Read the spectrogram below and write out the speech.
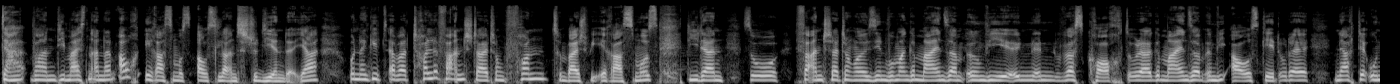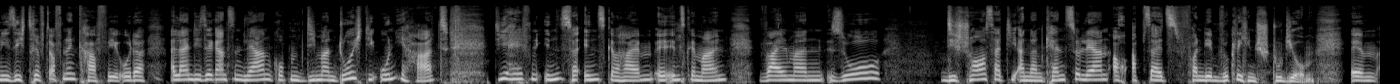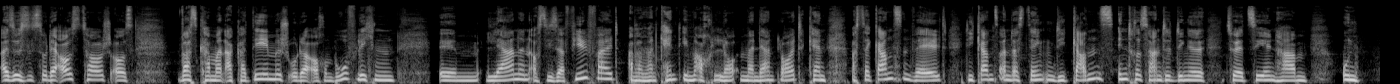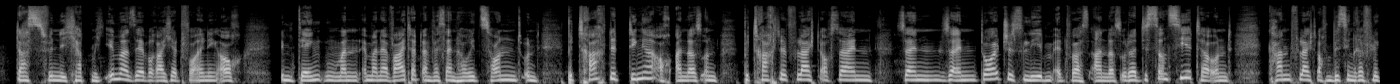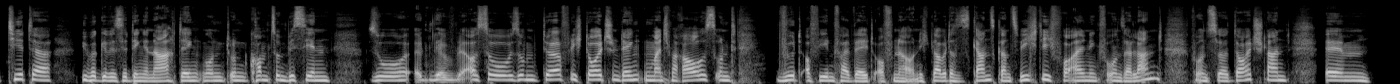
da waren die meisten anderen auch Erasmus-Auslandsstudierende, ja. Und dann gibt's aber tolle Veranstaltungen von zum Beispiel Erasmus, die dann so Veranstaltungen organisieren, wo man gemeinsam irgendwie irgendwas kocht oder gemeinsam irgendwie ausgeht oder nach der Uni sich trifft auf einen Kaffee oder allein diese ganzen Lerngruppen, die man durch die Uni hat, die helfen ins, insgeheim, äh, insgemein, weil man so die Chance hat, die anderen kennenzulernen, auch abseits von dem wirklichen Studium. Ähm, also es ist so der Austausch aus, was kann man akademisch oder auch im beruflichen ähm, lernen aus dieser Vielfalt, aber man kennt eben auch, man lernt Leute kennen aus der ganzen Welt, die ganz anders denken, die ganz interessante Dinge zu erzählen haben und das finde ich, hat mich immer sehr bereichert, vor allen Dingen auch im Denken. Man, man erweitert einfach seinen Horizont und betrachtet Dinge auch anders und betrachtet vielleicht auch sein, sein, sein deutsches Leben etwas anders oder distanzierter und kann vielleicht auch ein bisschen reflektierter über gewisse Dinge nachdenken und, und kommt so ein bisschen so äh, aus so, so einem dörflich-deutschen Denken manchmal raus und wird auf jeden Fall weltoffener. Und ich glaube, das ist ganz, ganz wichtig, vor allen Dingen für unser Land, für unser Deutschland. Ähm,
